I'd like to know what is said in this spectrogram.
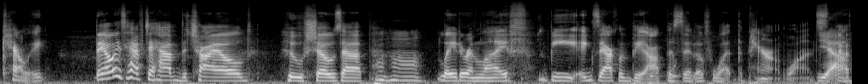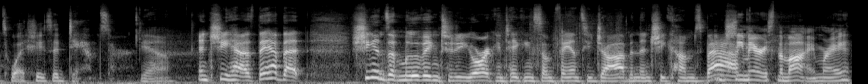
Kelly. They always have to have the child who shows up Mm-hmm. later in life be exactly the opposite of what the parent wants. Yeah. that's why she's a dancer. Yeah. And she has, they have that, she ends up moving to New York and taking some fancy job, and then she comes back. She marries the mime, right?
